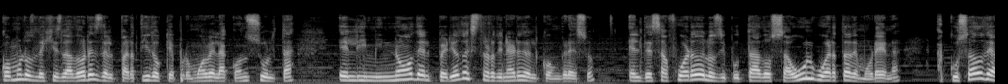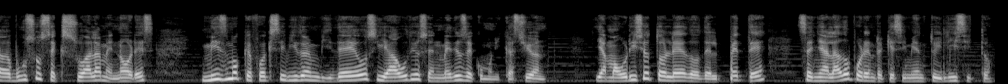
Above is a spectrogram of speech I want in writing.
cómo los legisladores del partido que promueve la consulta eliminó del periodo extraordinario del Congreso el desafuero de los diputados Saúl Huerta de Morena, acusado de abuso sexual a menores, mismo que fue exhibido en videos y audios en medios de comunicación, y a Mauricio Toledo del PT, señalado por enriquecimiento ilícito.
